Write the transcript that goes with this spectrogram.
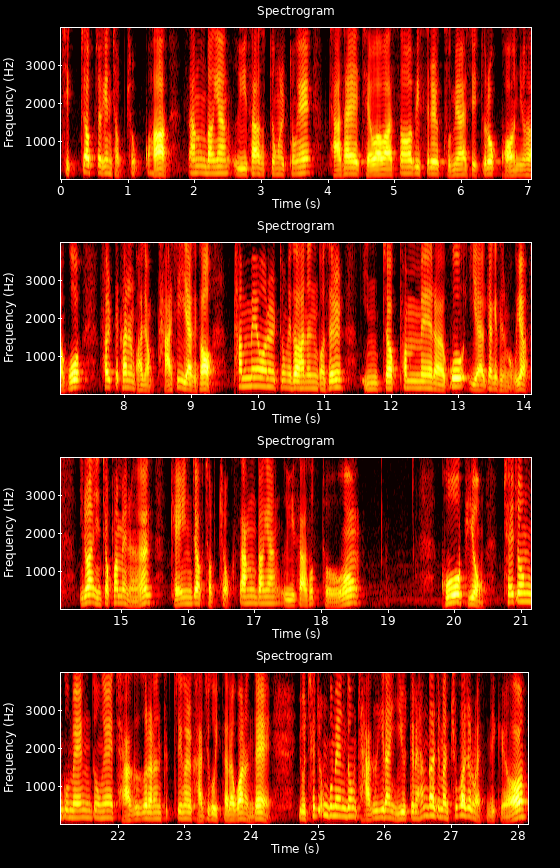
직접적인 접촉과 쌍방향 의사소통을 통해 자사의 재화와 서비스를 구매할 수 있도록 권유하고 설득하는 과정. 다시 이야기해서 판매원을 통해서 하는 것을 인적 판매라고 이야기하게 되는 거고요. 이러한 인적 판매는 개인적 접촉, 쌍방향 의사소통, 고비용, 최종 구매 행동에 자극을 하는 특징을 가지고 있다고 하는데 이 최종 구매 행동 자극이란 이유 때문에 한 가지만 추가적으로 말씀드릴게요.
